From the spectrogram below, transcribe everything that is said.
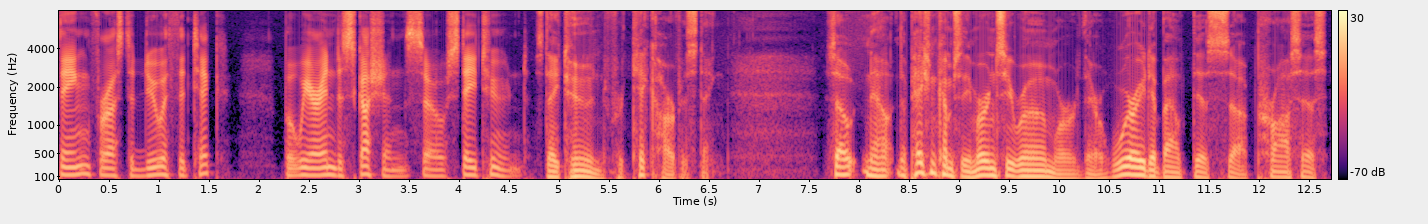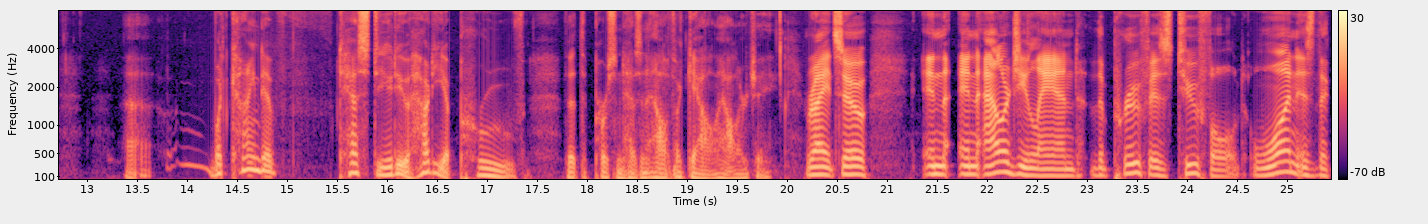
thing for us to do with the tick, but we are in discussions, so stay tuned. Stay tuned for tick harvesting. So now the patient comes to the emergency room or they're worried about this uh, process. Uh, what kind of test do you do? How do you prove that the person has an alpha gal allergy? Right. So in in allergy land, the proof is twofold. One is the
